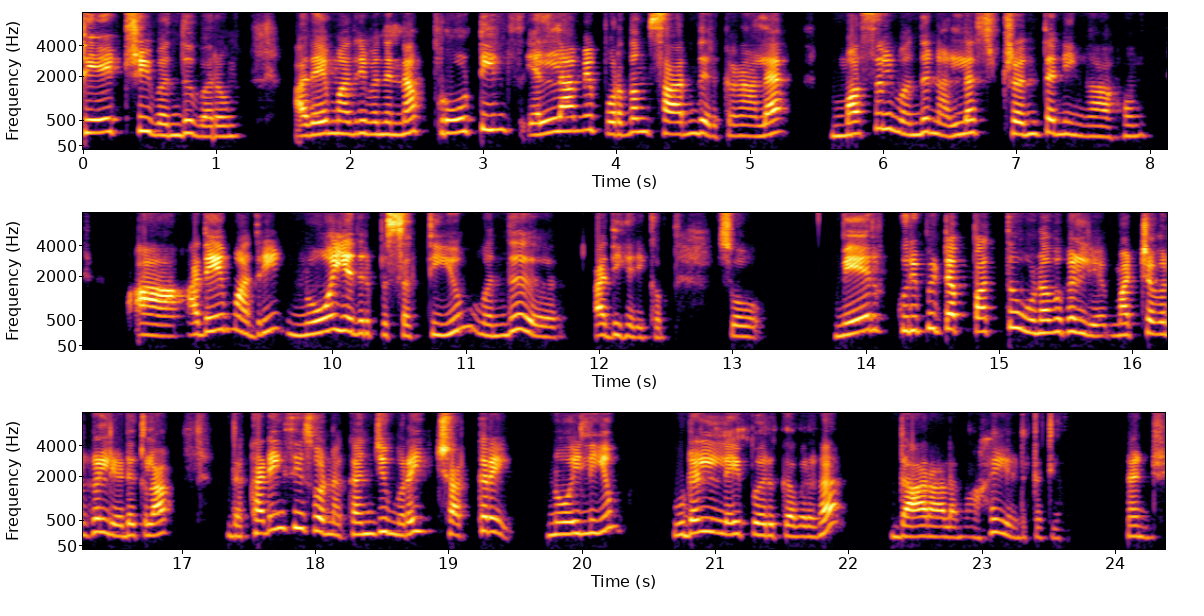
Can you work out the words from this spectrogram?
தேற்றி வந்து வரும். அதே மாதிரி வந்து என்ன புரோட்டீன்ஸ் எல்லாமே புரதம் சார்ந்து இருக்கிறனால மசில் வந்து நல்ல ஸ்ட்ரென்தனிங் ஆகும். ஆஹ் அதே மாதிரி நோய் எதிர்ப்பு சக்தியும் வந்து அதிகரிக்கும். ஸோ மேற் குறிப்பிட்ட பத்து உணவுகள் மற்றவர்கள் எடுக்கலாம். இந்த கடைசி சொன்ன கஞ்சி முறை சர்க்கரை நோயிலையும் உடல் இழைப்பு இருக்கவர்கள் தாராளமாக எடுத்துக்கலாம். நன்றி.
